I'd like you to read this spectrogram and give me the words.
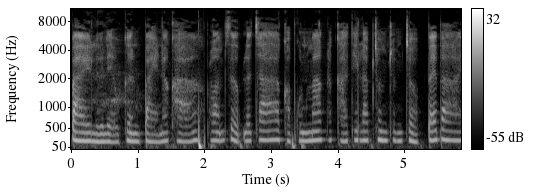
ไปหรือเหลวเกินไปนะคะ พร้อมเสิร์ฟแล้วจ้าขอบคุณมากนะคะ ที่รับชมจนจบบ๊ายบาย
